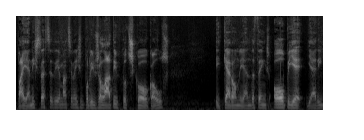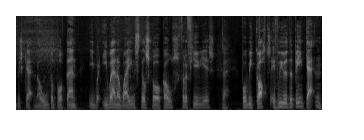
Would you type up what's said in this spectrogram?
by any stretch of the imagination, but he was a lad who could score goals. He'd get on the end of things, albeit yeah, he was getting older, but then he he went away and still scored goals for a few years. Yeah. But we got if we would have been getting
